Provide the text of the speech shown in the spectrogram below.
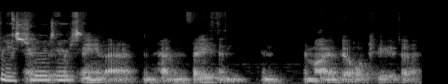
I sure you for seeing that and having faith in, in, in my ability to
